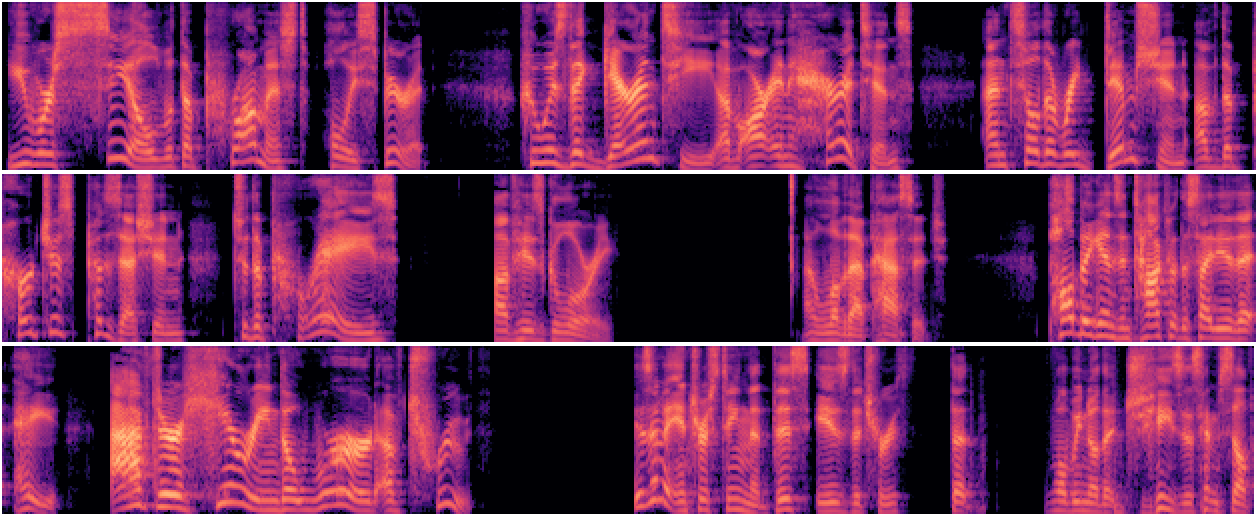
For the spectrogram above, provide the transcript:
you were sealed with the promised Holy Spirit." Who is the guarantee of our inheritance until the redemption of the purchased possession to the praise of his glory. I love that passage. Paul begins and talks about this idea that, hey, after hearing the word of truth, isn't it interesting that this is the truth? That, well, we know that Jesus himself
